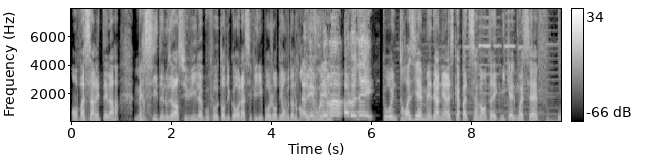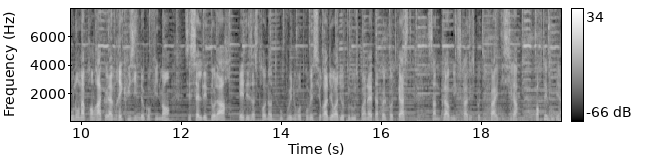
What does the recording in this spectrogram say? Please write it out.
on va s'arrêter là. Merci de nous avoir suivis. La bouffe au temps du Corona, c'est fini pour aujourd'hui. On vous donne rendez-vous. Lavez-vous les mains, pas le nez Pour une troisième et dernière escapade savante avec Michael Moissef, où l'on apprendra que la vraie cuisine de confinement, c'est celle des tolards et des astronautes. Vous pouvez nous retrouver sur radio-radio-toulouse.net, Apple Podcast, SoundCloud, Mixcloud et Spotify. D'ici là, portez-vous bien.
